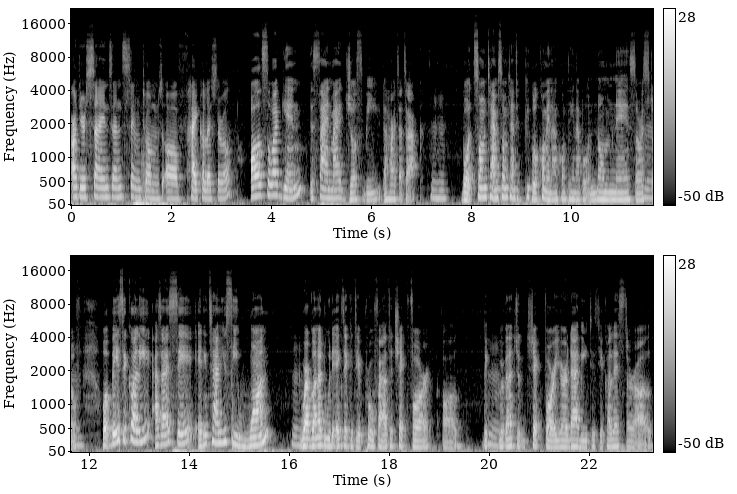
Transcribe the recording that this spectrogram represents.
Are there signs and symptoms of high cholesterol? Also, again, the sign might just be the heart attack. But sometimes, sometimes people come in and complain about numbness or hmm. stuff. But basically, as I say, anytime you see one, hmm. we're gonna do the executive profile to check for all. The, hmm. We're gonna ch- check for your diabetes, your cholesterol,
